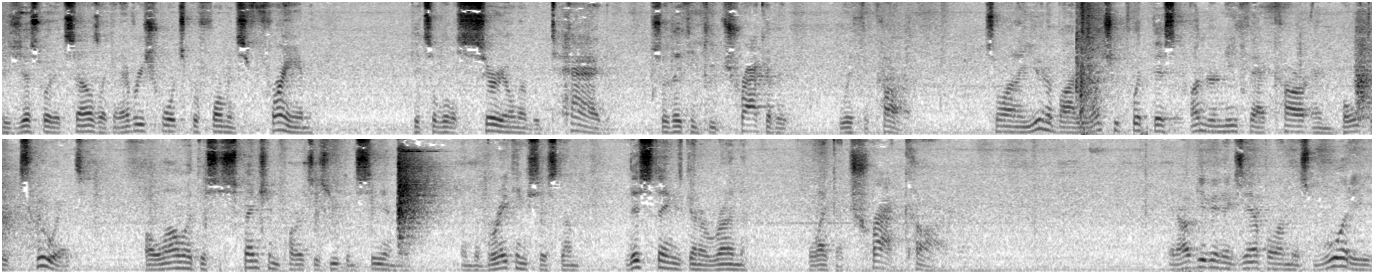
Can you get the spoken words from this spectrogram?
is just what it sounds like. And every Schwartz Performance frame gets a little serial number tag so they can keep track of it with the car. So on a unibody, once you put this underneath that car and bolt it to it, along with the suspension parts as you can see in the, in the braking system, this thing's going to run like a track car. And I'll give you an example on this Woody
